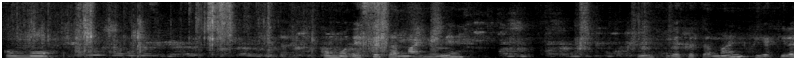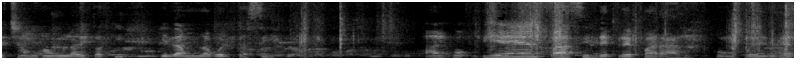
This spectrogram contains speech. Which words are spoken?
como como de este tamaño miren de este tamaño y aquí le echamos a un ladito aquí y damos la vuelta así. Algo bien fácil de preparar como pueden ver.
